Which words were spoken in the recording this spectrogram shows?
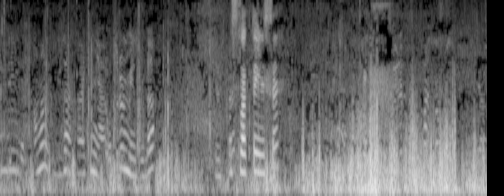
Emin değilim. Ama güzel, sakin yer. Oturur muyuz burada? Islak değilse. Böyle bir korku var. Nasıl gideceğiz?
